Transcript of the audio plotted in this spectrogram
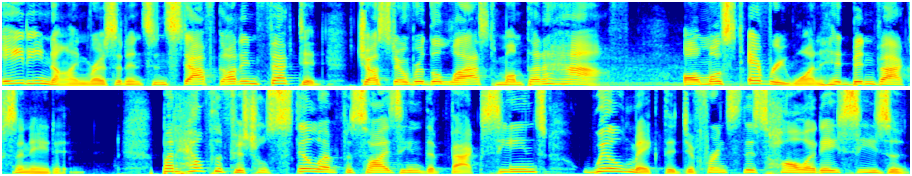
89 residents and staff got infected just over the last month and a half. Almost everyone had been vaccinated. But health officials still emphasizing that vaccines will make the difference this holiday season.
